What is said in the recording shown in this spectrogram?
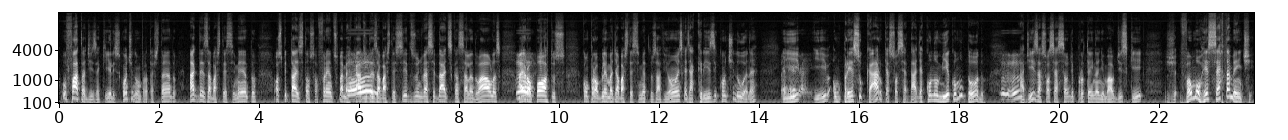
O fato, diz, é que eles continuam protestando, há desabastecimento, hospitais estão sofrendo, supermercados desabastecidos, universidades cancelando aulas, aeroportos com problema de abastecimento dos aviões, quer dizer, a crise continua, né? E, verdade. e um preço caro que a sociedade, a economia como um todo. Uhum. A diz, a Associação de Proteína Animal diz que vão morrer certamente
